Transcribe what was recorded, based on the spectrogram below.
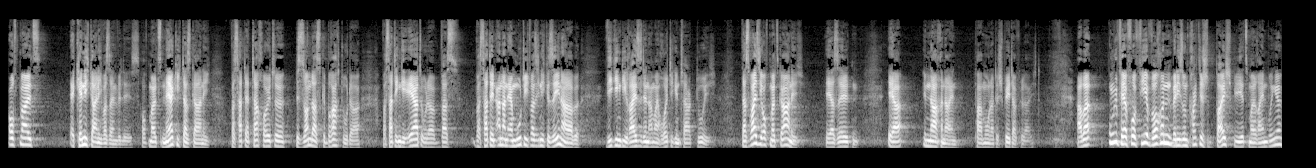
oftmals erkenne ich gar nicht, was sein Wille ist. Oftmals merke ich das gar nicht. Was hat der Tag heute besonders gebracht oder was hat ihn geehrt oder was, was hat den anderen ermutigt, was ich nicht gesehen habe? Wie ging die Reise denn meinem heutigen Tag durch? Das weiß ich oftmals gar nicht. Eher selten. Eher im Nachhinein, ein paar Monate später vielleicht. Aber ungefähr vor vier Wochen, wenn ich so ein praktisches Beispiel jetzt mal reinbringe,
